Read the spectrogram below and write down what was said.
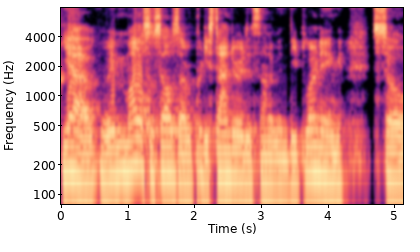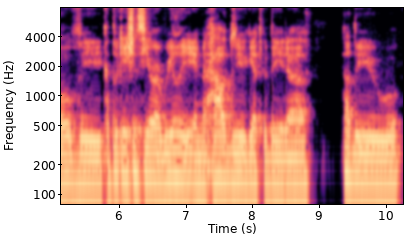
Yeah, the models themselves are pretty standard. It's not even deep learning. So the complications here are really in how do you get the data? How do you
